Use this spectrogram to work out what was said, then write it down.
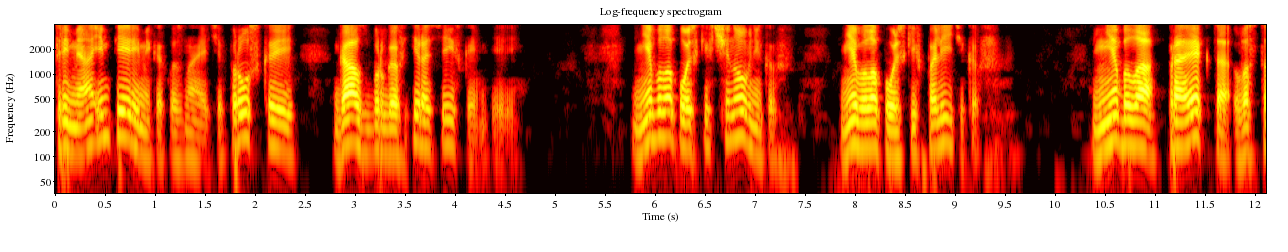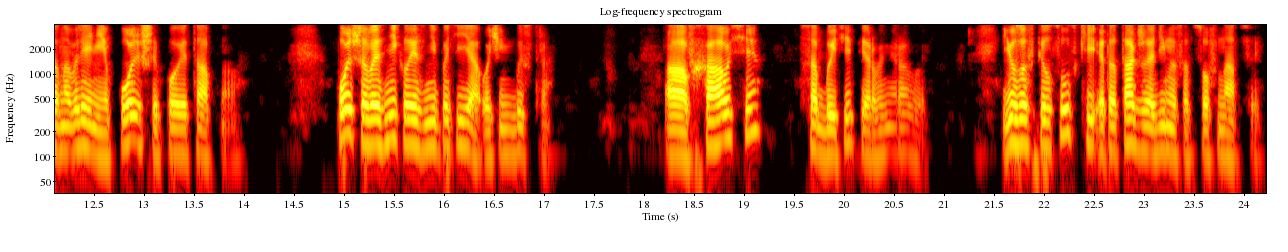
тремя империями, как вы знаете, прусской, Габсбургов и Российской империей. Не было польских чиновников, не было польских политиков, не было проекта восстановления Польши поэтапного. Польша возникла из небытия очень быстро, а в хаосе событий Первой мировой. Юзеф Пилсудский – это также один из отцов нации.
